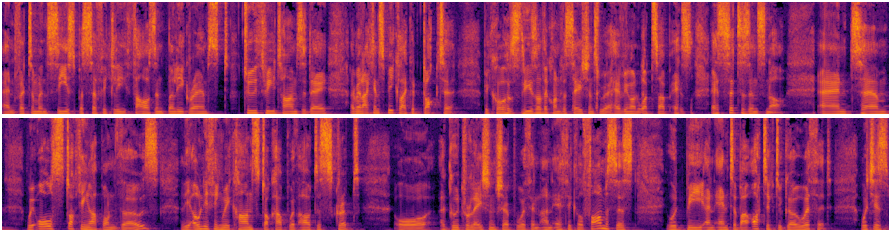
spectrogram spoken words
and vitamin C specifically, 1,000 milligrams, two, three times a day. I mean, I can speak like a doctor because these are the conversations we are having on WhatsApp as, as citizens now. And um, we're all stocking up on those. The only thing we can't stock up without a script or a good relationship with an unethical pharmacist would be an antibiotic to go with it, which is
